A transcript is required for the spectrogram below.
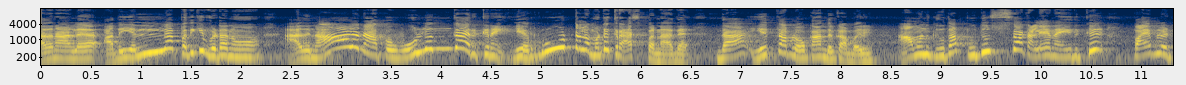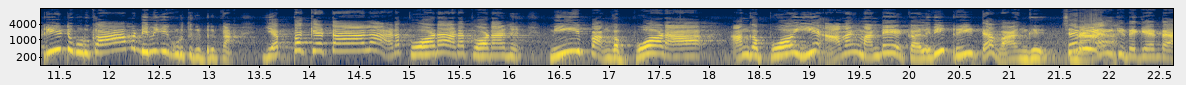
அதனால அதையெல்லாம் பதுக்கி விடணும். அதனால நான் இப்போ ஒழுங்காக இருக்கிறேன். என் ரூட்டில் மட்டும் கிராஸ் பண்ணாத. தா எத்தாப்புல உட்காந்துருக்கான் பாரு. அவனுக்கு தான் புதுசாக கல்யாணம் ஆயிருக்கு. பைப்பில் ட்ரீட்டு கொடுக்காம டிமிக்கி கொடுத்துக்கிட்டு இருக்கான். எப்போ கேட்டாலும் அட போடா அட போடான்னு. நீ இப்போ அங்கே போடா. அங்க போய் அவன் மண்டைய கழுவி ட்ரீட்டை வாங்கு. சரி கிட்ட கேட்டா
